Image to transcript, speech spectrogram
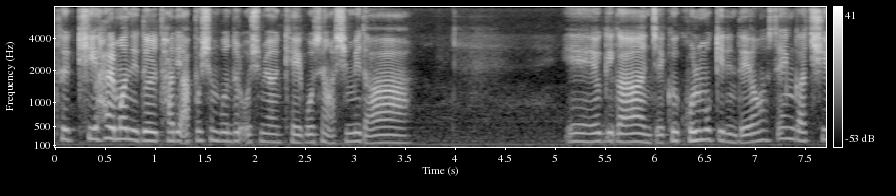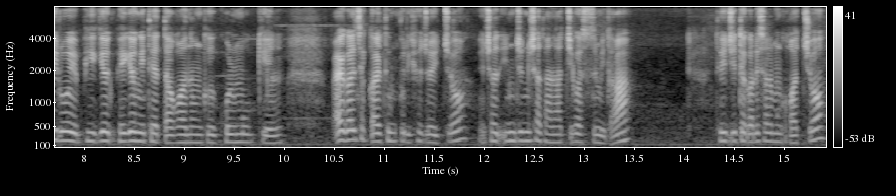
특히 할머니들 다리 아프신 분들 오시면 개고생하십니다. 예, 여기가 이제 그 골목길인데요. 센과 치로의 배경, 배경이 됐다고 하는 그 골목길. 빨간 색깔 등불이 켜져 있죠. 예, 전 인증샷 하나 찍었습니다. 돼지 대가리 삶은 것 같죠?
